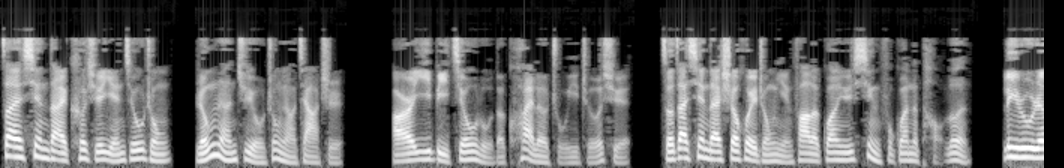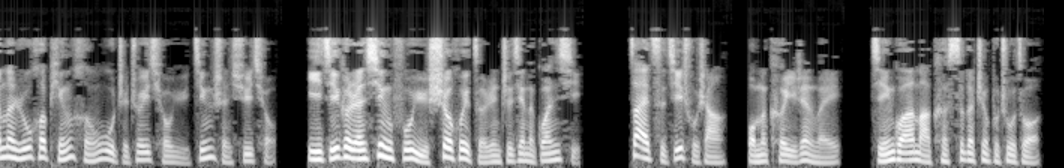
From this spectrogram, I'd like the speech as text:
在现代科学研究中仍然具有重要价值，而伊壁鸠鲁的快乐主义哲学则在现代社会中引发了关于幸福观的讨论，例如人们如何平衡物质追求与精神需求，以及个人幸福与社会责任之间的关系。在此基础上，我们可以认为，尽管马克思的这部著作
